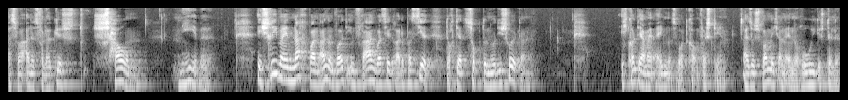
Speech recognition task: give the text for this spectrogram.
Das war alles voller Gischt, Schaum, Nebel. Ich schrie meinen Nachbarn an und wollte ihn fragen, was hier gerade passiert, doch der zuckte nur die Schultern. Ich konnte ja mein eigenes Wort kaum verstehen. Also schwamm ich an eine ruhige Stelle.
